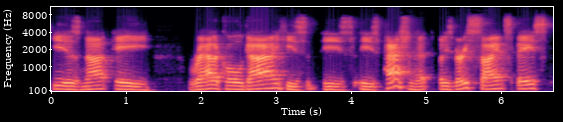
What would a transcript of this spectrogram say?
He is not a radical guy. He's he's he's passionate, but he's very science based.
